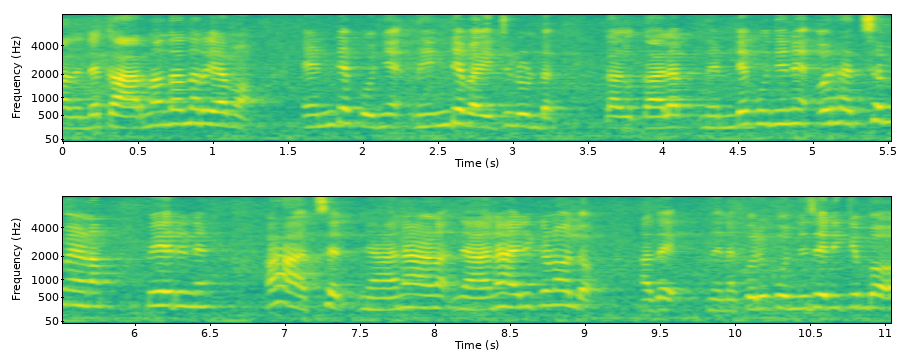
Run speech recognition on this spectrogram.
അതിന്റെ കാരണം എന്താണെന്നറിയാമോ? എന്റെ കുഞ്ഞ് നിന്റെ വയറ്റിലുണ്ട്. തൽക്കാലം നിന്റെ കുഞ്ഞിന് ഒരച്ഛൻ വേണം. പേരിന്. ആ അച്ഛൻ ഞാനാണ് ഞാനായിരിക്കണമല്ലോ. അതെ നിനക്കൊരു കുഞ്ഞ് ജനിക്കുമ്പോൾ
